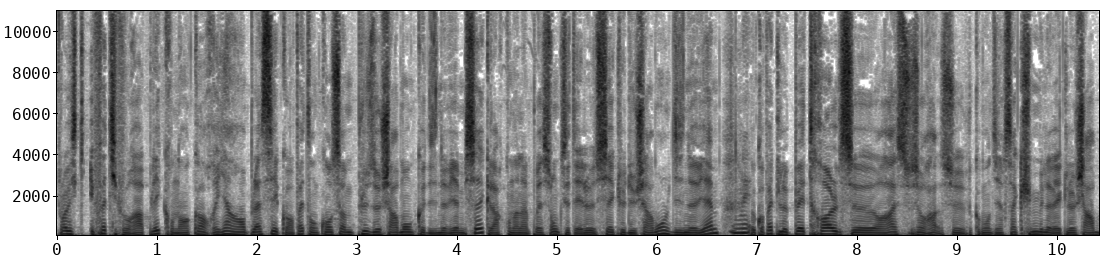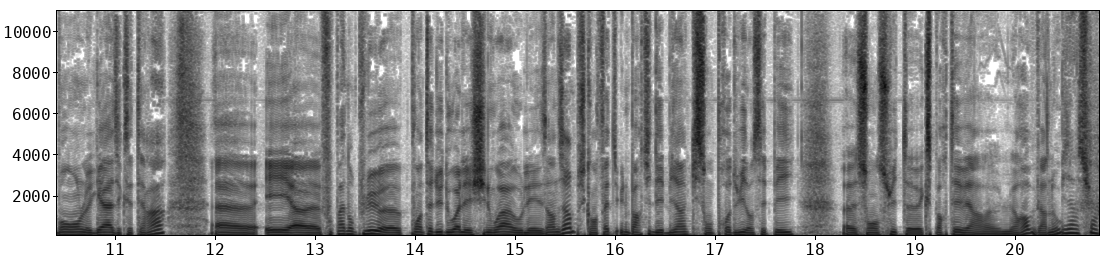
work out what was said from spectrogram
Parce qu'en fait, il faut rappeler qu'on n'a encore rien remplacé. Quoi. En fait, on consomme plus de charbon qu'au 19e siècle, alors qu'on a l'impression que c'était le siècle du charbon, le 19e. Ouais. Donc en fait, le pétrole se, comment dire, s'accumule avec le charbon, le gaz, etc. Euh, et euh, faut pas non plus euh, pointer du doigt les Chinois ou les Indiens, puisqu'en fait, une partie des biens qui sont produits dans ces pays euh, sont ensuite euh, exportés vers l'Europe, vers nous. Bien sûr.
